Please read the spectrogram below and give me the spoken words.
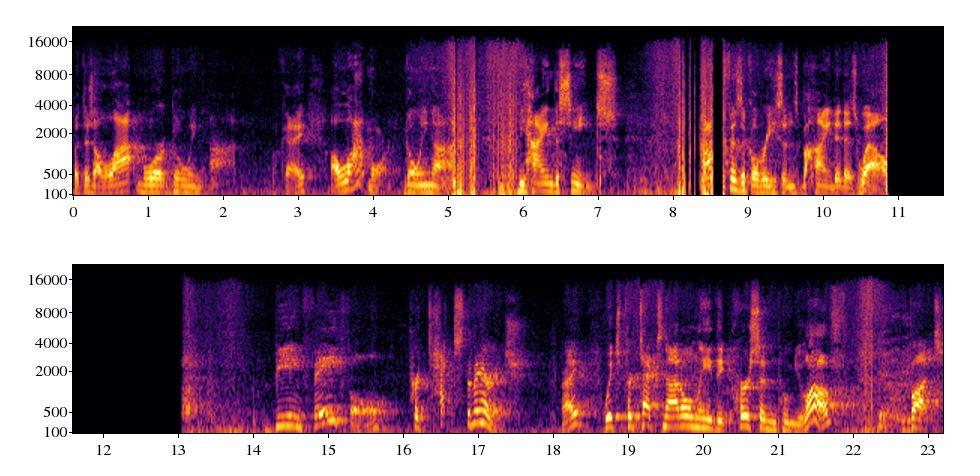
but there's a lot more going on. Okay? A lot more going on behind the scenes. Physical reasons behind it as well. Being faithful protects the marriage, right? Which protects not only the person whom you love, but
